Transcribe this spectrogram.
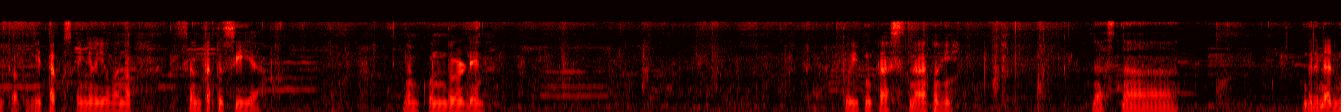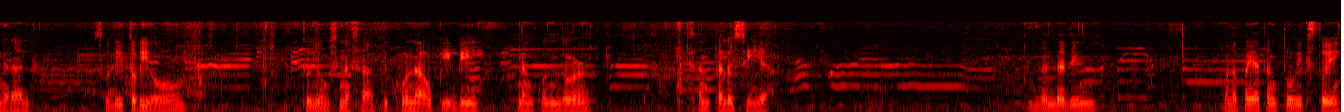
Ito pakita ko sa inyo yung ano Santa Lucia. Ng condor din. Ito yung grass na ano eh grass na Green Admiral. So dito yung ito yung sinasabi ko na OPB ng condor Santa Lucia. Maganda din. Wala pa yatang 2 weeks to eh.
